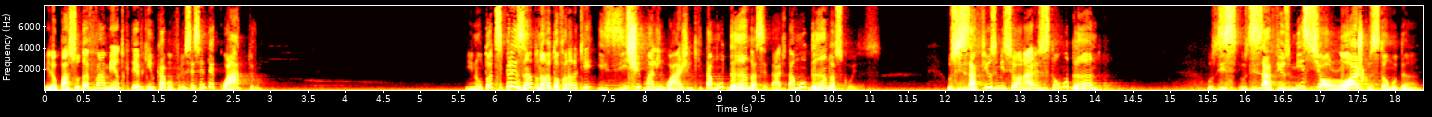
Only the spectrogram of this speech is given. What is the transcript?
Ele é o pastor do avivamento que teve aqui em Cabo Frio em 64. E não estou desprezando, não. Eu estou falando que existe uma linguagem que está mudando, a cidade está mudando as coisas. Os desafios missionários estão mudando. Os, os desafios missiológicos estão mudando.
